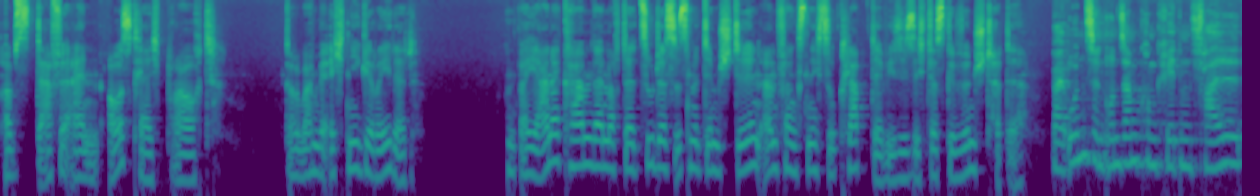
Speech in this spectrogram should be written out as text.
Ob es dafür einen Ausgleich braucht, Darüber haben wir echt nie geredet. Und bei Jana kam dann noch dazu, dass es mit dem Stillen anfangs nicht so klappte, wie sie sich das gewünscht hatte. Bei uns in unserem konkreten Fall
